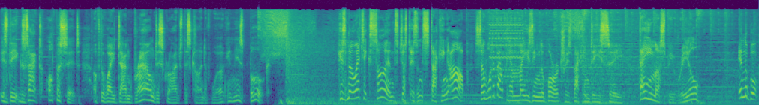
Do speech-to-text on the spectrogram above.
is the exact opposite of the way Dan Brown describes this kind of work in his book. His noetic science just isn't stacking up. So what about the amazing laboratories back in DC? They must be real. In the book,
